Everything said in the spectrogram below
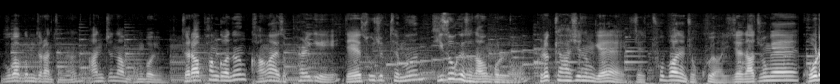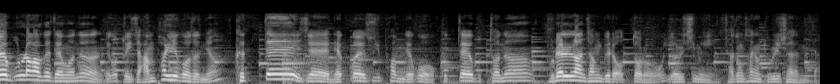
무과금들한테는 안전한 방법입니다. drop한 거는 강화해서 팔기. 내 수집템은 뒤속에서 나온 걸로. 그렇게 하시는 게 이제 초반에 좋고요. 이제 나중에 고렙 올라가게 되면은 이것도 이제 안 팔리거든요. 그때 이제 내 거에 수집하면 되고 그때부터는 브렐란 장비를 얻도록 열심히 자동 사냥 돌리셔야 됩니다.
